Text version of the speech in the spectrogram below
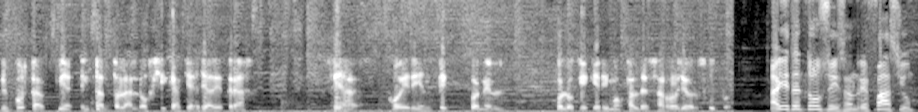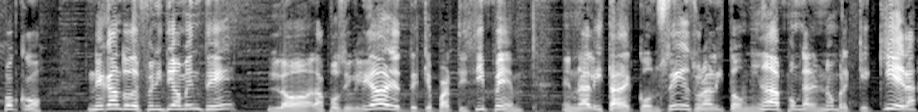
no importa en tanto la lógica que haya detrás sea coherente con el con lo que queremos para el desarrollo del fútbol ahí está entonces Andrés Facio un poco negando definitivamente las posibilidades de que participe en una lista de consenso, una lista de unidad, pongan el nombre que quiera,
